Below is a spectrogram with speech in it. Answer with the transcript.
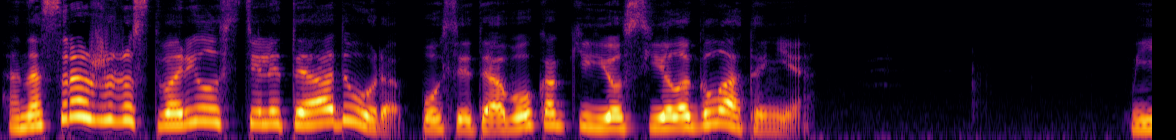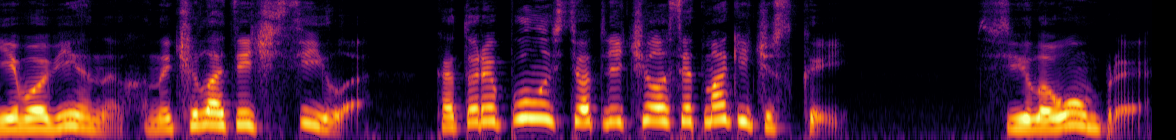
она сразу же растворилась в теле Теодора после того, как ее съела Глатани. В его венах начала течь сила, которая полностью отличалась от магической — Сила Умбры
